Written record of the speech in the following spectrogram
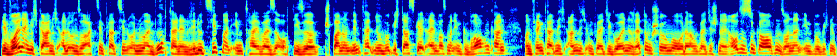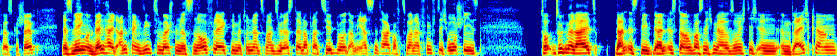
wir wollen eigentlich gar nicht alle unsere Aktien platzieren oder nur einen Bruchteil, dann reduziert man eben teilweise auch diese Spanne und nimmt halt nur wirklich das Geld ein, was man eben gebrauchen kann und fängt halt nicht an, sich irgendwelche goldenen Rettungsschirme oder irgendwelche schnellen Autos zu kaufen, sondern eben wirklich nur fürs Geschäft. Deswegen, und wenn halt anfängt, sie zum Beispiel eine Snowflake, die mit 120 US-Dollar platziert wird, am ersten Tag auf 250 hochschießt, tut mir leid, dann ist, die, dann ist da irgendwas nicht mehr so richtig in, im Gleichklang.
